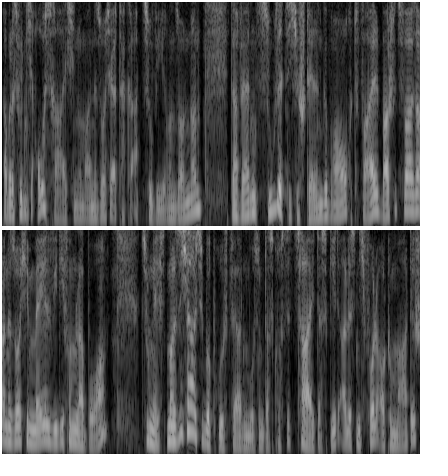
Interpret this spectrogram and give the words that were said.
aber das wird nicht ausreichen, um eine solche Attacke abzuwehren, sondern da werden zusätzliche Stellen gebraucht, weil beispielsweise eine solche Mail wie die vom Labor zunächst mal sicherheitsüberprüft werden muss und das kostet Zeit. Das geht alles nicht vollautomatisch,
